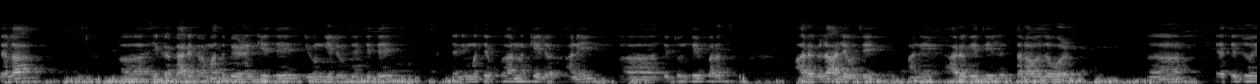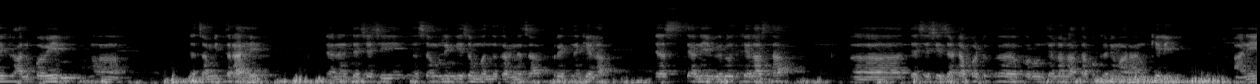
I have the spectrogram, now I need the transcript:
त्याला एका कार्यक्रमात बेळंकी येथे घेऊन गेले होते. तिथे त्यांनी मद्यपान केलं आणि तिथून ते परत आरगला आले होते. आणि आरग येथील तलावाजवळ यातील जो एक अल्पवयीन त्याचा मित्र आहे त्यानं त्याच्याशी समलिंगी संबंध करण्याचा प्रयत्न केला. त्यास त्याने विरोध केला असता त्याच्याशी झटापट करून त्याला लाथापक्क्याने मारहाण केली. आणि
